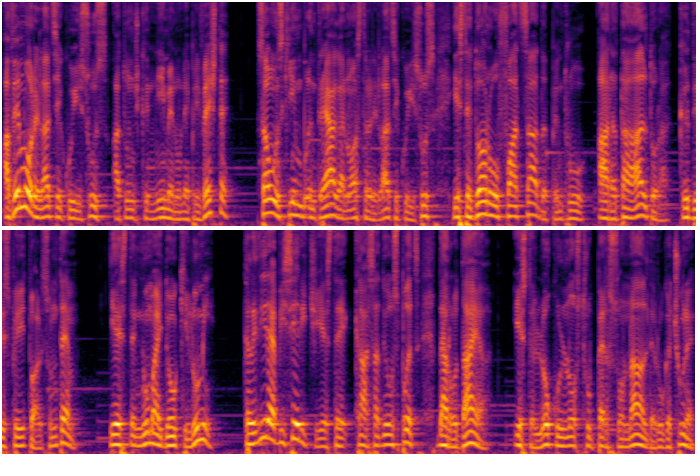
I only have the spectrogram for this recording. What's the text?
Avem o relație cu Isus atunci când nimeni nu ne privește? Sau, în schimb, întreaga noastră relație cu Isus este doar o fațadă pentru a arăta altora cât de spiritual suntem? Este numai de ochii lumii? Clădirea bisericii este casa de ospăț, dar odaia este locul nostru personal de rugăciune,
